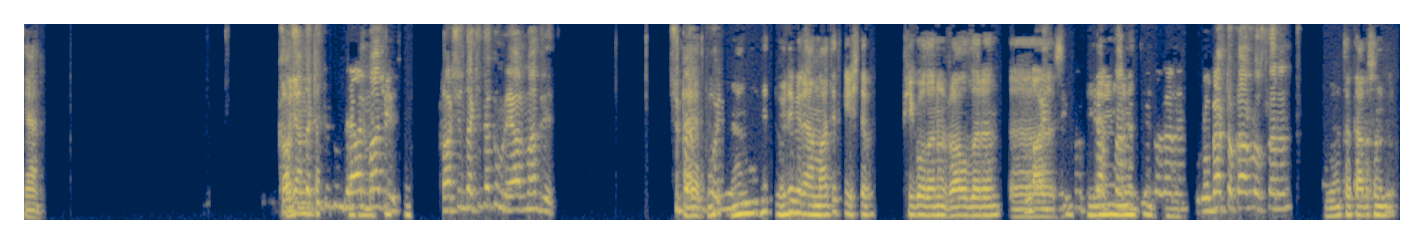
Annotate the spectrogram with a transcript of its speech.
Yani. Karşındaki Hocam- takım Real Madrid. Karşındaki takım Real Madrid. Süper Evet. Kupa oynuyor. Real Madrid öyle bir Real Madrid ki işte Figo'ların, Raul'ların, e, Roberto Carlos'ların Roberto Carlos'un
